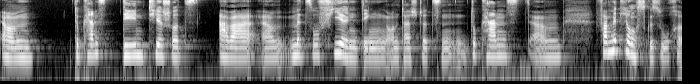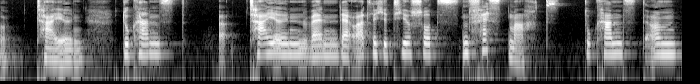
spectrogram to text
Ähm, du kannst den Tierschutz aber ähm, mit so vielen Dingen unterstützen. Du kannst ähm, Vermittlungsgesuche teilen. Du kannst äh, teilen, wenn der örtliche Tierschutz ein Fest macht. Du kannst ähm,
